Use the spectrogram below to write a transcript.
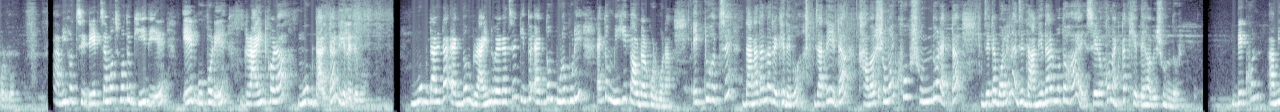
করব। আমি হচ্ছে দেড় চামচ মতো ঘি দিয়ে এর উপরে গ্রাইন্ড করা মুগ ডালটা ঢেলে দেবো। মুগ ডালটা একদম গ্রাইন্ড হয়ে গেছে, কিন্তু একদম পুরোপুরি একদম মিহি পাউডার করব না। একটু হচ্ছে দানা দানা রেখে দেব, যাতে এটা খাওয়ার সময় খুব সুন্দর একটা, যেটা বলে না যে দানেদার মতো হয়, সেরকম একটা খেতে হবে সুন্দর। দেখুন, আমি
